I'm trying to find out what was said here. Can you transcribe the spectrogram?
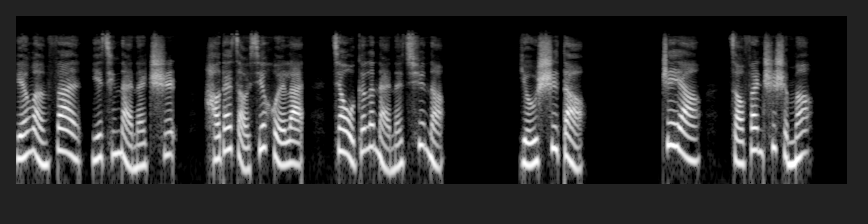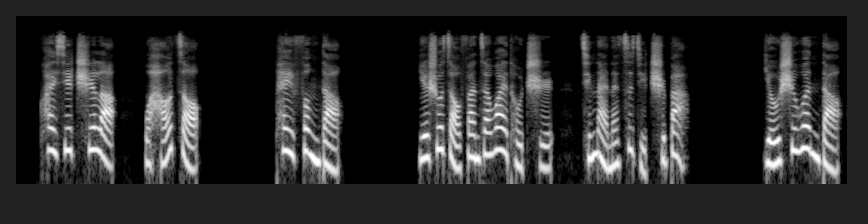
连晚饭也请奶奶吃，好歹早些回来，叫我跟了奶奶去呢。”尤氏道：“这样，早饭吃什么？快些吃了，我好走。”佩凤道：“爷说早饭在外头吃，请奶奶自己吃罢。”尤氏问道：“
